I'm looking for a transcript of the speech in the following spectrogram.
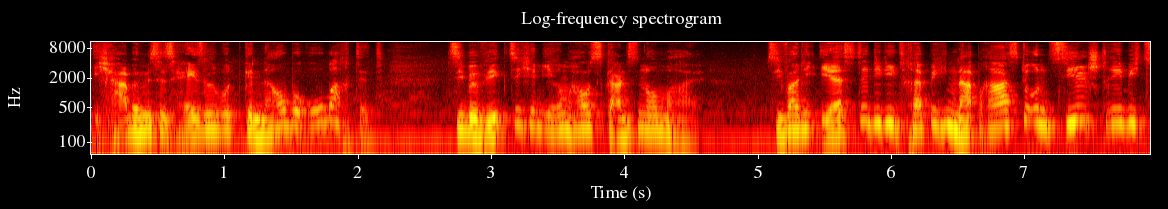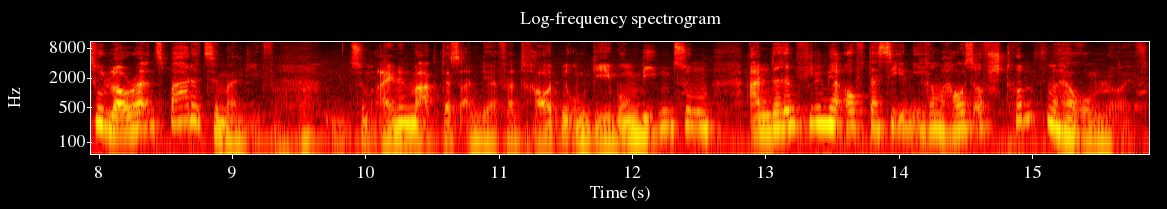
Ich habe Mrs. Hazelwood genau beobachtet. Sie bewegt sich in ihrem Haus ganz normal. Sie war die Erste, die die Treppe hinabraste und zielstrebig zu Laura ins Badezimmer lief. Zum einen mag das an der vertrauten Umgebung liegen, zum anderen fiel mir auf, dass sie in ihrem Haus auf Strümpfen herumläuft.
